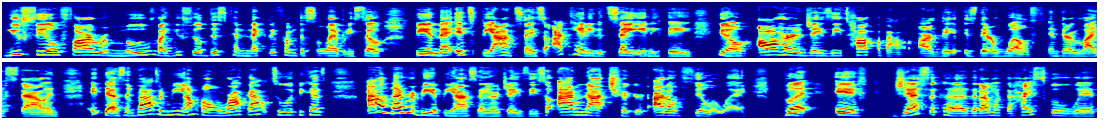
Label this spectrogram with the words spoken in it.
you feel far removed, like you feel disconnected from the celebrity? So being that it's Beyonce, so I can't even say anything. You know, all her and Jay-Z talk about are there is their wealth and their lifestyle. And it doesn't bother me. I'm gonna rock out to it because I'll never be a Beyonce or Jay-Z. So I'm not triggered. I don't feel away. But if Jessica, that I went to high school with,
